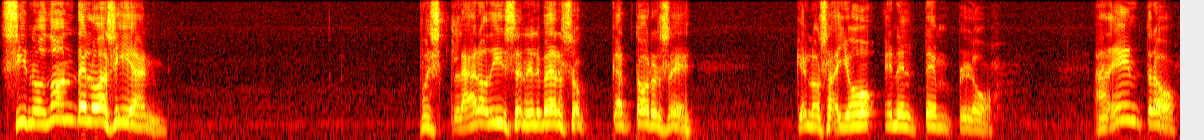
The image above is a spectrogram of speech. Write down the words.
sino dónde lo hacían. Pues claro dice en el verso 14 que los halló en el templo, adentro.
